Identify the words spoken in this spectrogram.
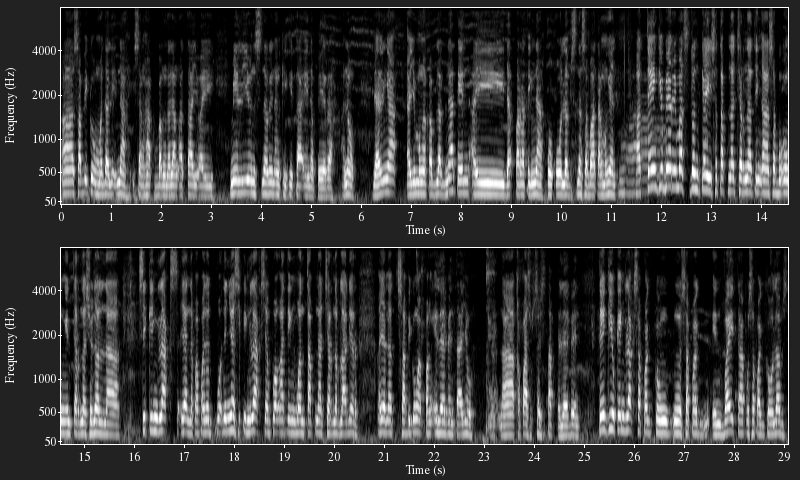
Ah, sabi ko madali na, isang hakbang na lang at tayo ay millions na rin ang kikitain na pera. Ano? Dahil nga ay yung mga ka-vlog natin ay da- parating na, kukolabs na sa Batang Mangyan. At thank you very much doon kay sa top notcher nating ah, sa buong international na si King Lax. Ayan, napapanood po ninyo si King Lax. Yan po ang ating one top notcher na vlogger. Ayan, at sabi ko nga pang 11 tayo nakapasok sa top 11. Thank you King Lax sa pag kung, sa pag-invite tapos sa pag-collabs.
